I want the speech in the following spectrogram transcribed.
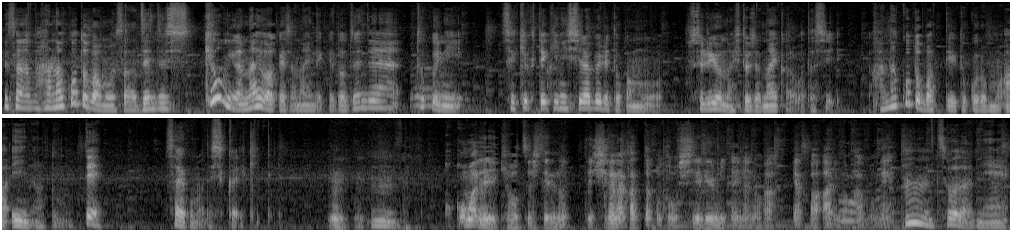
でその花言葉もさ全然し興味がないわけじゃないんだけど全然特に積極的に調べるとかもするような人じゃないから私花言葉っていうところもあいいなと思って最後までしっかり聞いてうんうん。る。うん。ここまで共通してるのって知らなかったことを知れるみたいなのがやっぱあるのかもね。うん、そうだね。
